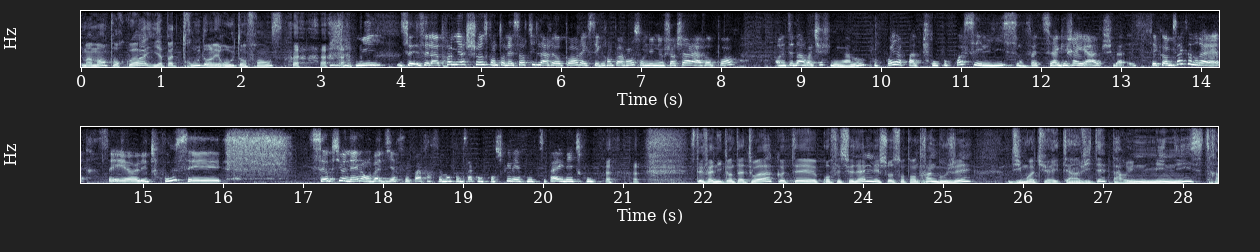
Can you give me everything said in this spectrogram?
maman, pourquoi il n'y a pas de trous dans les routes en France? Oui, c'est la première chose quand on est sorti de l'aéroport et que ses grands-parents sont venus nous chercher à l'aéroport. On était dans la voiture, je me suis dit, mais maman, pourquoi il n'y a pas de trous Pourquoi c'est lisse En fait, c'est agréable. C'est comme ça que ça devrait être. C'est euh, Les trous, c'est. C'est optionnel, on va dire. C'est pas forcément comme ça qu'on construit les routes. C'est pas avec des trous. Stéphanie, quant à toi, côté professionnel, les choses sont en train de bouger. Dis-moi, tu as été invitée par une ministre.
